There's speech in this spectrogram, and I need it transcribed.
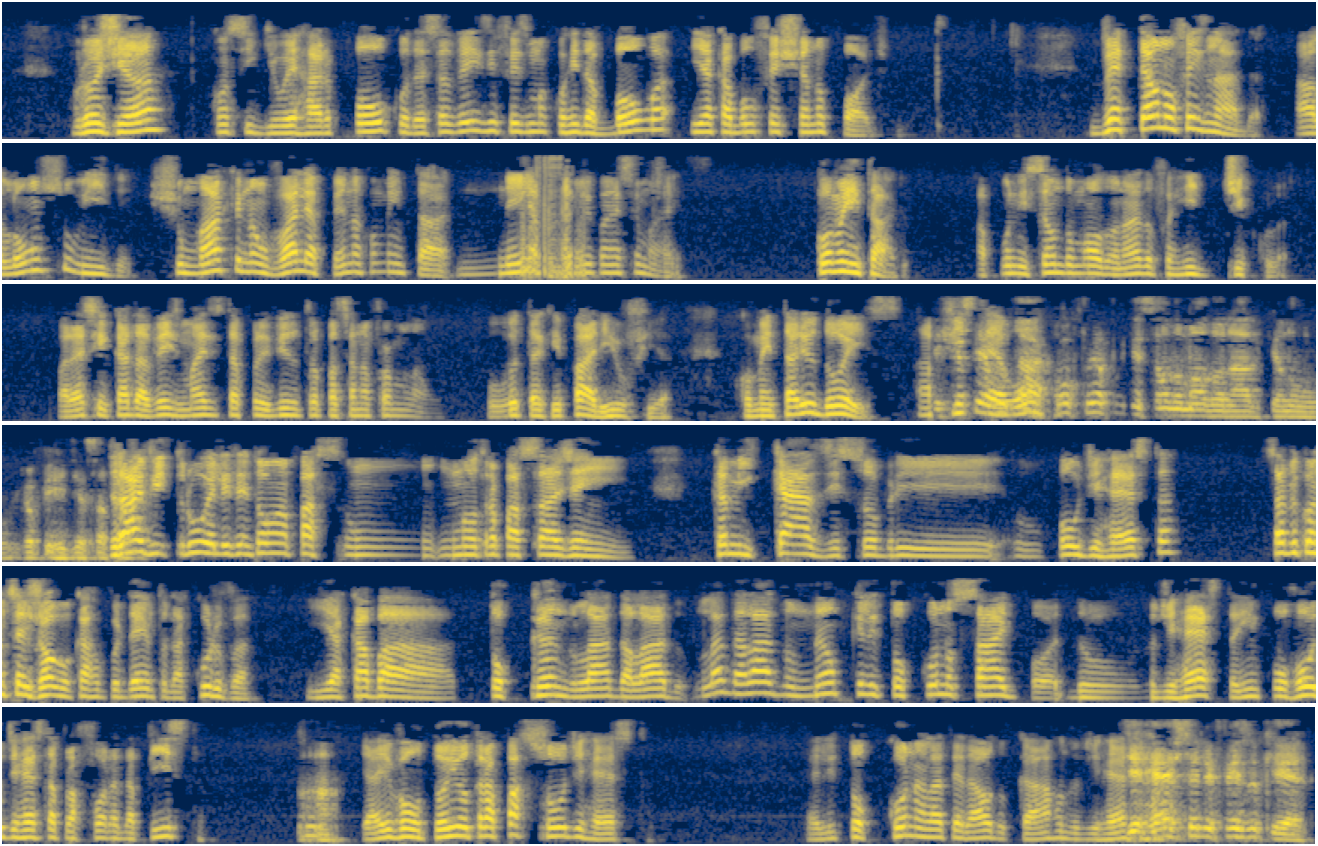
Grosjean conseguiu errar pouco dessa vez e fez uma corrida boa e acabou fechando o pódio. Vettel não fez nada. Alonso idem. Schumacher não vale a pena comentar. Nem a Sam me conhece mais. Comentário. A punição do Maldonado foi ridícula. Parece que cada vez mais está proibido ultrapassar na Fórmula 1. Puta que pariu, fia. Comentário 2. A Deixa eu pista é outra. qual foi a posição do Maldonado que eu não que eu perdi essa? Drive-thru, ele tentou uma, um- uma ultrapassagem kamikaze sobre o Paul de Resta. Sabe quando você joga o carro por dentro da curva e acaba tocando lado a lado? Lado a lado não, porque ele tocou no sidepod do, do de Resta e empurrou o de Resta para fora da pista. Ah, E aí voltou e ultrapassou o de Resta. Ele tocou na lateral do carro do de Resta. de resto, ele fez o quê?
